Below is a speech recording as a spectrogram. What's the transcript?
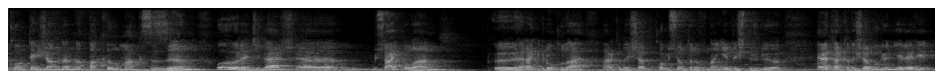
kontenjanlarına bakılmaksızın o öğrenciler müsait olan herhangi bir okula arkadaşlar bu komisyon tarafından yerleştiriliyor. Evet arkadaşlar bugün yerel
